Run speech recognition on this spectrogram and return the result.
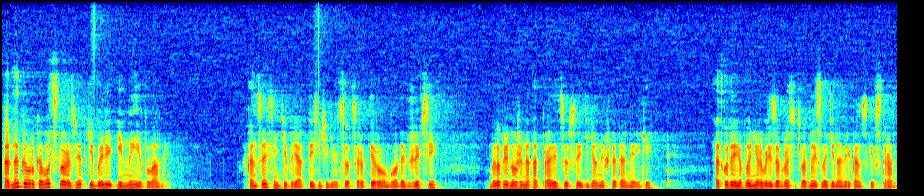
Однако у руководства разведки были иные планы. В конце сентября 1941 года Джипси было предложено отправиться в Соединенные Штаты Америки, откуда ее планировали забросить в одну из латиноамериканских стран.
